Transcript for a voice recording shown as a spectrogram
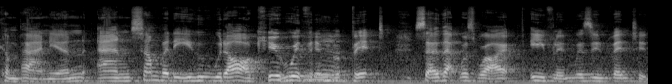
companion and somebody who would argue with him Yeah. a bit. So that was why Evelyn was invented.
